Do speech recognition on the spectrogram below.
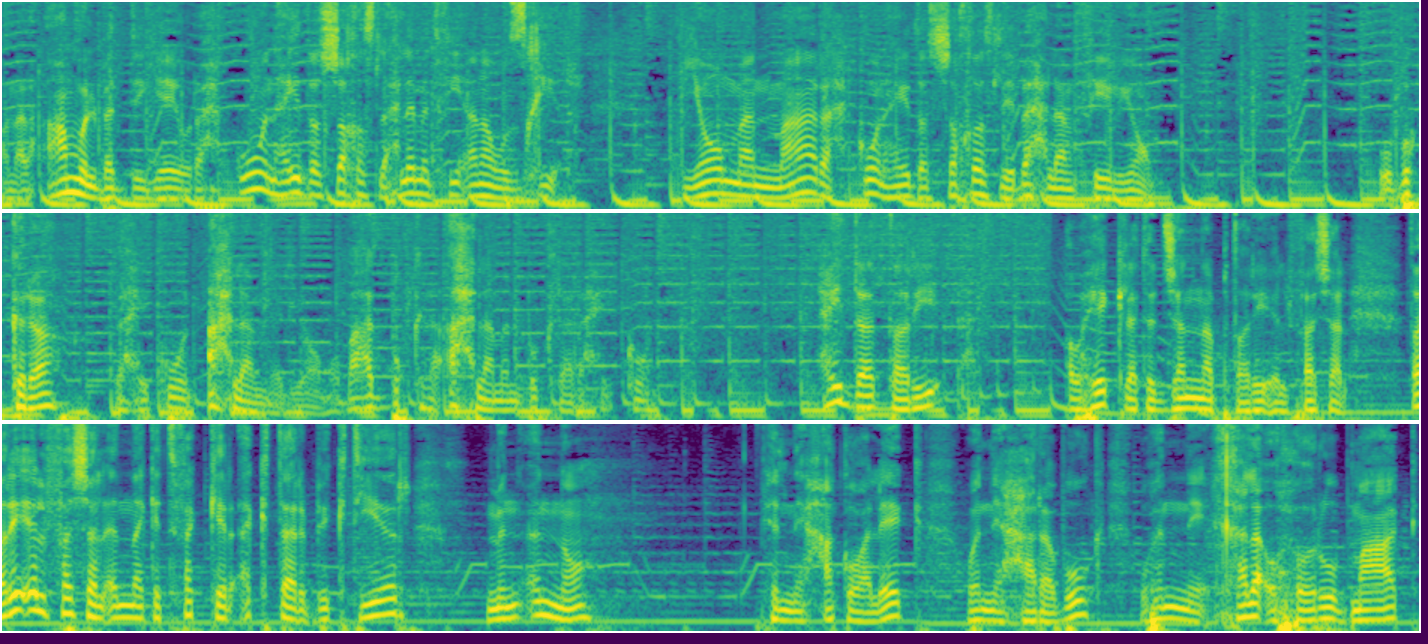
وأنا رح أعمل بدي إياه ورح أكون هيدا الشخص اللي حلمت فيه أنا وصغير. يوما ما رح يكون هيدا الشخص اللي بحلم فيه اليوم. وبكرة رح يكون أحلى من اليوم وبعد بكرة أحلى من بكرة رح يكون. هيدا طريق أو هيك لتتجنب طريق الفشل. طريق الفشل إنك تفكر أكتر بكتير من إنه هن حكوا عليك وهن حاربوك وهن خلقوا حروب معك.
